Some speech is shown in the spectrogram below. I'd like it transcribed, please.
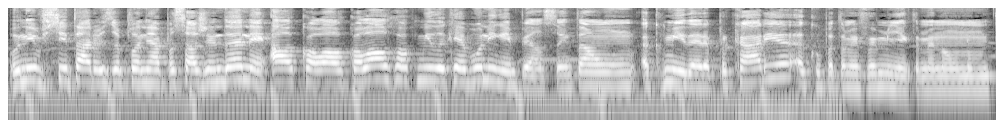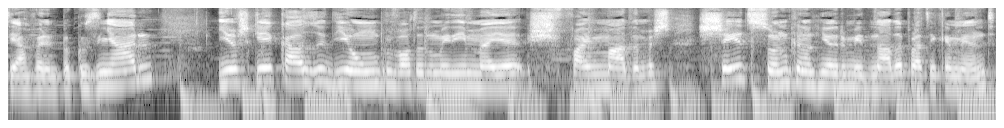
universitários a planear passagem de ano é álcool, álcool, álcool, comida que é boa, ninguém pensa. Então a comida era precária, a culpa também foi minha, que também não, não me meti à frente para cozinhar. E eu cheguei a casa dia 1 por volta de uma dia e meia, esfaimada, mas cheia de sono, que eu não tinha dormido nada praticamente,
